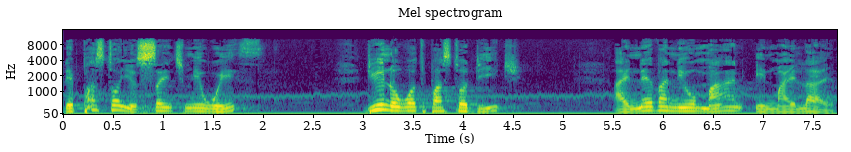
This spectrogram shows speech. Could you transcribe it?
the pastor you sent me with, do you know what pastor did? I never knew man in my life.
